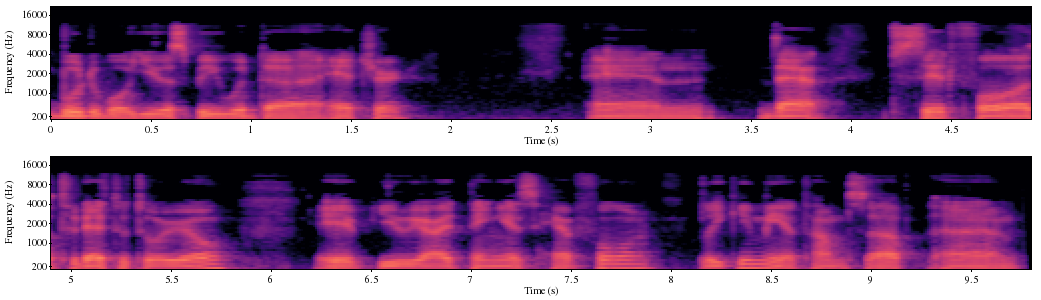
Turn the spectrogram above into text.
bootable USB with the Etcher. And that's it for today's tutorial. If you guys think it's helpful, please give me a thumbs up. Um,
